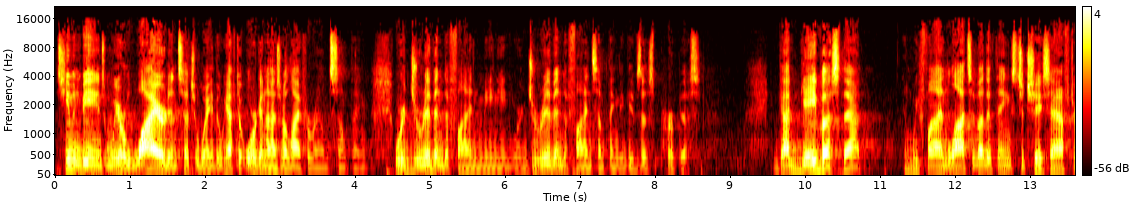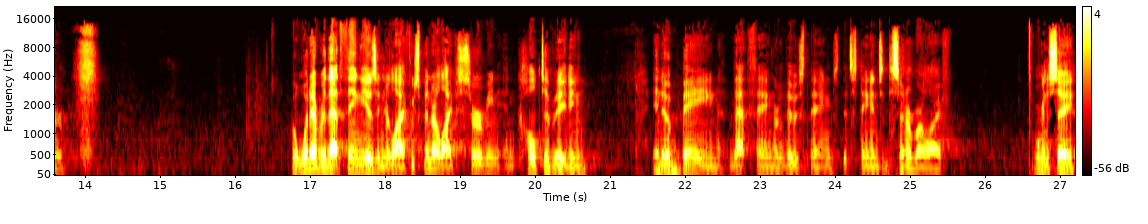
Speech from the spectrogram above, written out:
As human beings, we are wired in such a way that we have to organize our life around something. We're driven to find meaning, we're driven to find something that gives us purpose. God gave us that and we find lots of other things to chase after. But whatever that thing is in your life, we spend our life serving and cultivating and obeying that thing or those things that stands at the center of our life. We're going to say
